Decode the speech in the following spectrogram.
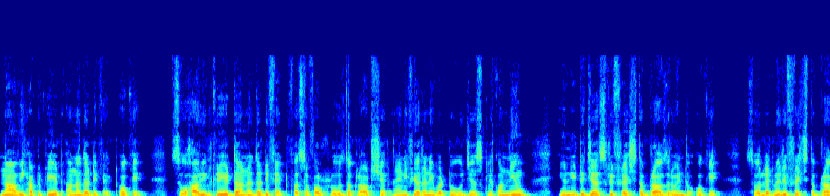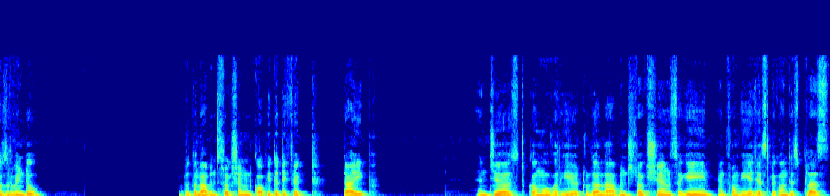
Now we have to create another defect. Okay. So how you'll create the another defect? First of all close the cloud shell and if you are unable to just click on new you need to just refresh the browser window. Okay. So let me refresh the browser window to the lab instruction copy the defect type and just come over here to the lab instructions again and from here just click on this plus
